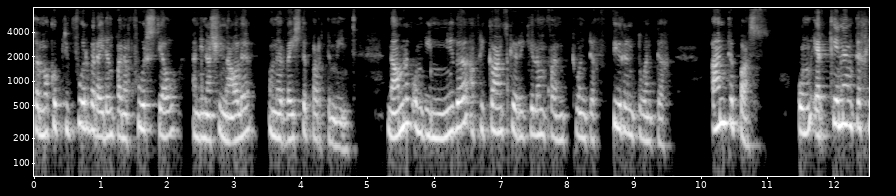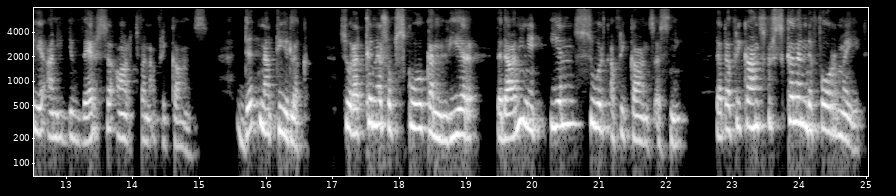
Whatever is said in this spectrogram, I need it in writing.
Gemik op die voorbereiding van 'n voorstel aan die nasionale onderwysdepartement, naamlik om die nuwe Afrikaans kurrikulum van 2024 aan te pas om erkenning te gee aan die diverse aard van Afrikaans. Dit natuurlik sodat kinders op skool kan leer dat daar nie net een soort Afrikaans is nie, dat Afrikaans verskillende forme het.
